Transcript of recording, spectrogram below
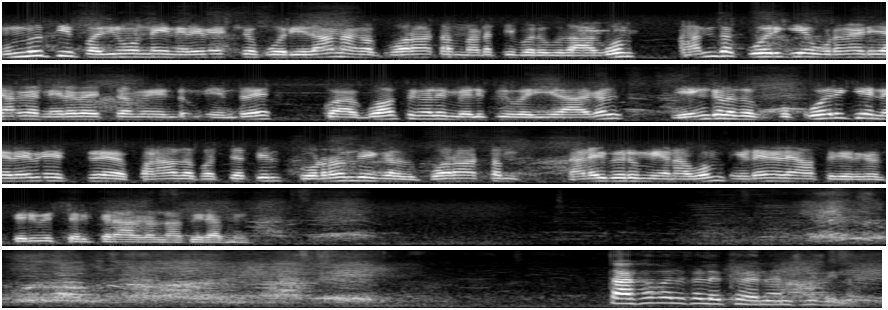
முன்னூத்தி பதினொன்னை நிறைவேற்ற கோரிதான் நாங்கள் போராட்டம் நடத்தி வருவதாகவும் அந்த கோரிக்கையை உடனடியாக நிறைவேற்ற வேண்டும் என்று கோஷங்களையும் எழுப்பி வருகிறார்கள். எங்களது கோரிக்கையை நிறைவேற்றப்படாத பட்சத்தில் தொடர்ந்து எங்களது போராட்டம் நடைபெறும் எனவும் இடைநிலை ஆசிரியர்கள் தெரிவித்திருக்கிறார்கள் அபிராமி தகவல்களுக்கு நன்றி வினோத்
